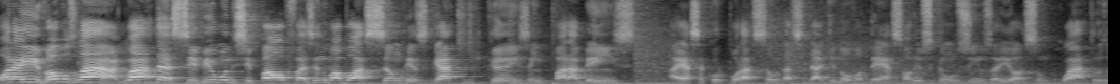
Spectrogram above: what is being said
Olha aí, vamos lá, Guarda Civil Municipal fazendo uma boa ação, resgate de cães, hein? Parabéns a essa corporação da cidade de Nova Odessa. Olha os cãozinhos aí, ó, são quatro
